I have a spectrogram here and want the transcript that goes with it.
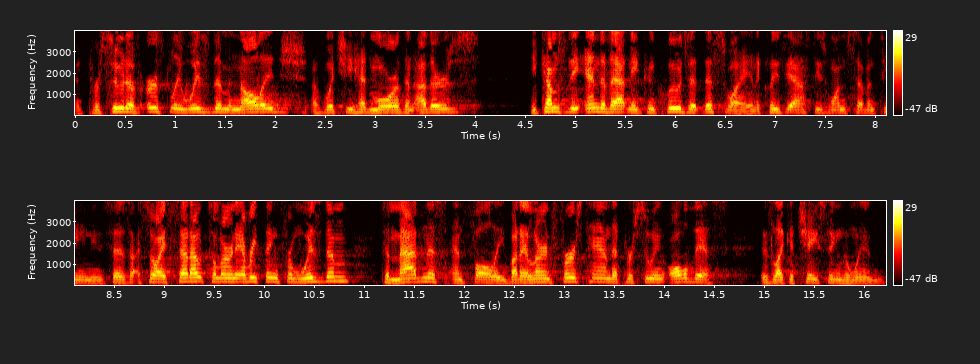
in pursuit of earthly wisdom and knowledge, of which he had more than others. He comes to the end of that and he concludes it this way in Ecclesiastes 1:17. He says, "So I set out to learn everything from wisdom to madness and folly, but I learned firsthand that pursuing all this is like a chasing the wind."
